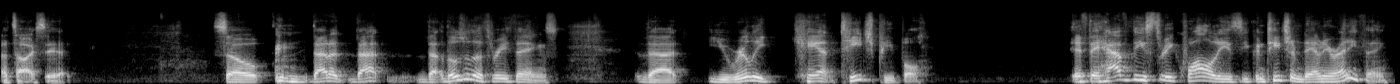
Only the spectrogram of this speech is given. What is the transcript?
That's how I see it. So that uh, that that those are the three things that you really can't teach people. If they have these three qualities, you can teach them damn near anything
